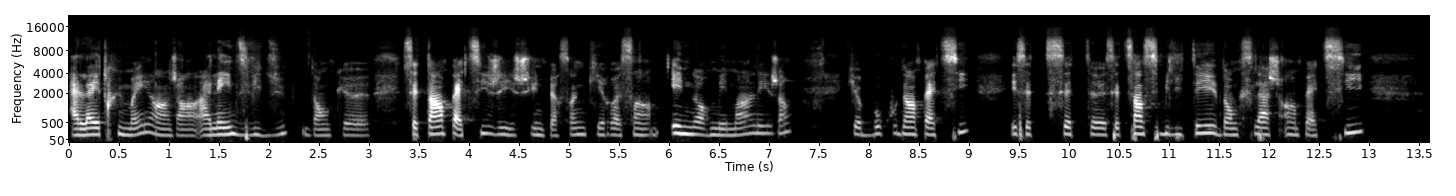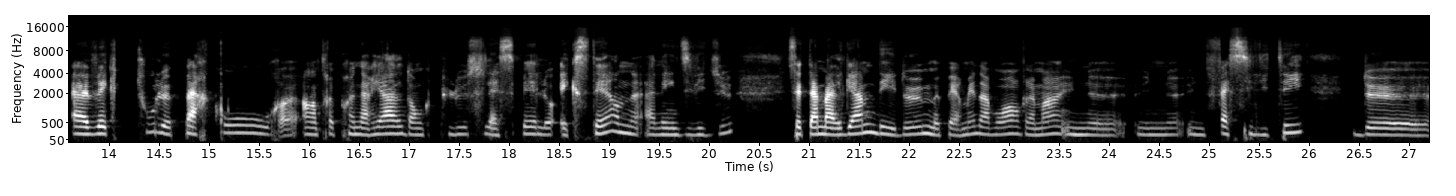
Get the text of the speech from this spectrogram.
à l'être humain, en genre à l'individu. Donc, cette empathie, je suis une personne qui ressent énormément les gens, qui a beaucoup d'empathie et cette cette, cette sensibilité donc slash empathie avec tout le parcours, entrepreneurial, donc plus l'aspect externe à l'individu, cet amalgame des 2 me permet d'avoir vraiment une, facilité de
